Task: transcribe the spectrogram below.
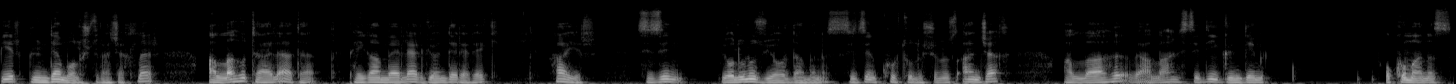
bir gündem oluşturacaklar. Allahu Teala da peygamberler göndererek hayır sizin yolunuz yordamınız, sizin kurtuluşunuz ancak Allah'ı ve Allah'ın istediği gündemi okumanız,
